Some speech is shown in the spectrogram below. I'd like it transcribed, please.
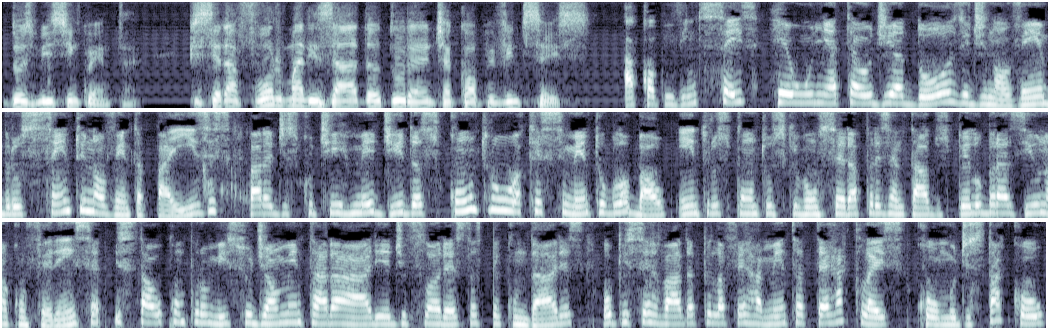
2050 que será formalizada durante a COP26. A COP26 reúne até o dia 12 de novembro 190 países para discutir medidas contra o aquecimento global. Entre os pontos que vão ser apresentados pelo Brasil na conferência está o compromisso de aumentar a área de florestas secundárias observada pela ferramenta Terraclés, como destacou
